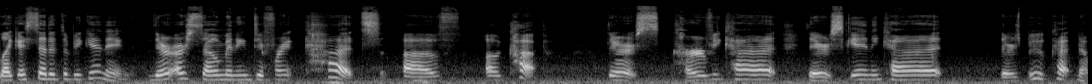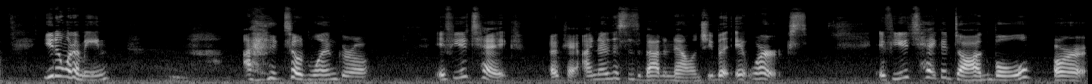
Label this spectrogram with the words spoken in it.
like I said at the beginning, there are so many different cuts of a cup. There's curvy cut, there's skinny cut, there's boot cut. No, you know what I mean. I told one girl, if you take, okay, I know this is a bad analogy, but it works. If you take a dog bowl or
